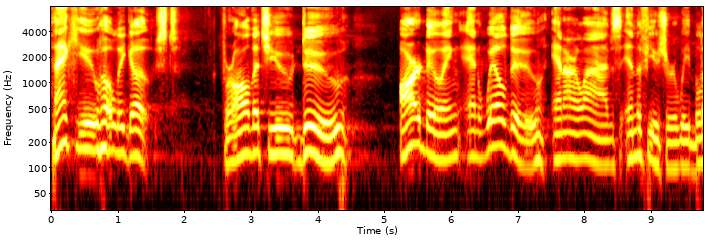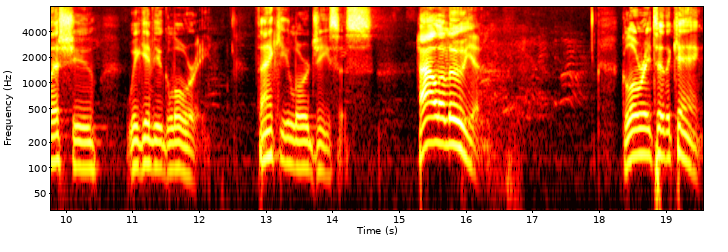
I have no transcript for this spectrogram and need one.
Thank you, Holy Ghost, for all that you do, are doing, and will do in our lives in the future. We bless you. We give you glory. Thank you, Lord Jesus. Hallelujah. Glory to the King.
